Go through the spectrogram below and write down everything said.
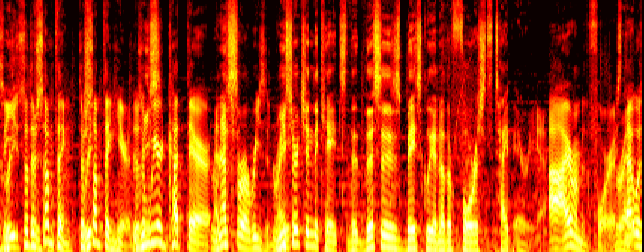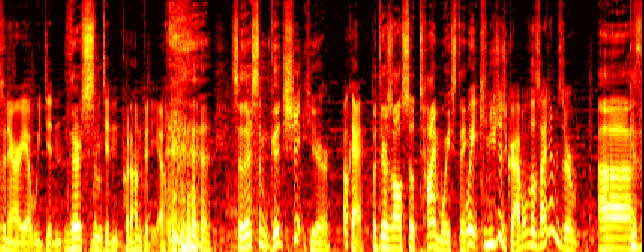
So, you, so there's something. There's re- something here. There's res- a weird cut there, and that's for a reason, right? research indicates that this is basically another forest type area. Ah, I remember the forest. Right. That was an area we didn't. There's some- we didn't put on video. So there's some good shit here, okay. but there's also time wasting. Wait, can you just grab all those items, or Uh, because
